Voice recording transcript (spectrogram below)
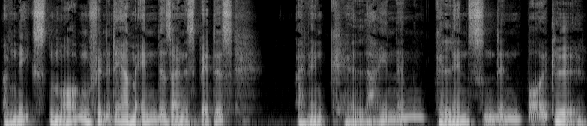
Am nächsten Morgen findet er am Ende seines Bettes einen kleinen glänzenden Beutel.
